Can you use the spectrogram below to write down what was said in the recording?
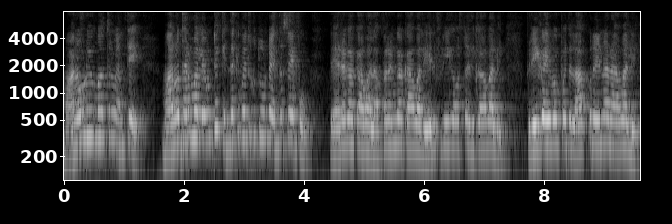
మానవుడివి మాత్రం అంతే. మానవ ధర్మాలు ఏముంటే కిందకి వెతుకుతూ ఉంటే ఎంతసేపు. తేరగా కావాలి అపరంగా కావాలి. ఏది ఫ్రీగా వస్తే అది కావాలి. ఫ్రీగా ఇవ్వకపోతే లాక్కునైనా రావాలి.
